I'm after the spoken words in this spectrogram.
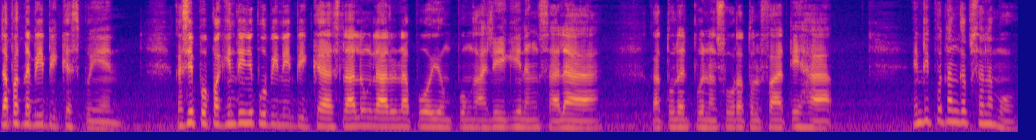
Dapat nabibigkas po yan. Kasi po pag hindi niyo po binibigkas, lalong lalo na po yung pong haligi ng sala, katulad po ng suratul fatiha, hindi po tanggap sala mo.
